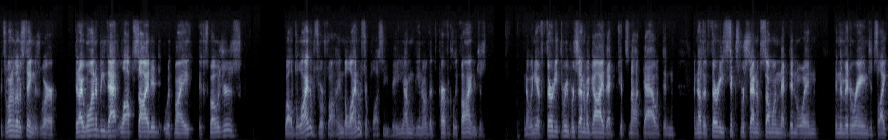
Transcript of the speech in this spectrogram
it's one of those things where did I want to be that lopsided with my exposures? Well, the lineups were fine. The lineups are plus EV. I'm, you know, that's perfectly fine. And just, you know, when you have 33% of a guy that gets knocked out and another 36% of someone that didn't win in the mid range, it's like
